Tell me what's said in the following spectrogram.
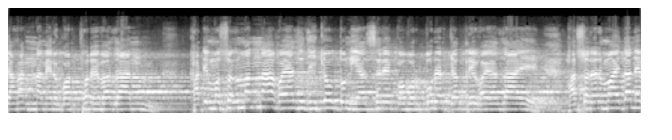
জাহান নামের গর্থরে বাজান। খাঁটি মুসলমান না হয়ে যদি কেউ দুনিয়া ছেড়ে কবরপুরের যাত্রী হয়ে যায়, হাসরের ময়দানে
